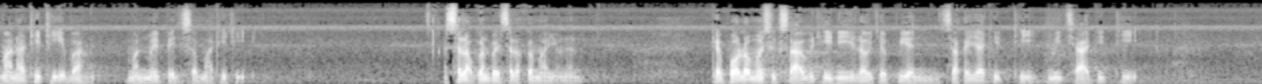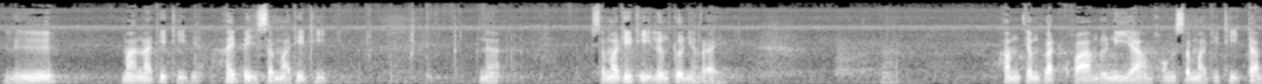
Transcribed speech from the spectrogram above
มานะทิฏฐิบ้าง มันไม่เป็นสมาธิฐิสลับกันไปสลับกันมาอย่างนั้น แต่พอเรามาศึกษาวิธีนี้เราจะเปลี่ยนสักยะทิฏฐิ มิจฉาทิฏฐิ หรือมานะทิฏฐิเนี่ยให้เป็นสมาธิฐินะสมาธิฐิเริ่มต้นอย่างไร คำจำกัดความหรือนิยามของสมาธิิตาม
